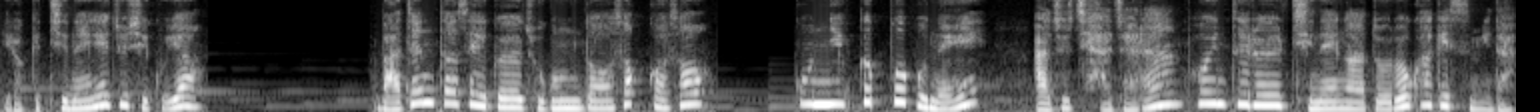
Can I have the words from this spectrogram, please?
이렇게 진행해 주시고요. 마젠타 색을 조금 더 섞어서 꽃잎 끝부분에 아주 자잘한 포인트를 진행하도록 하겠습니다.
